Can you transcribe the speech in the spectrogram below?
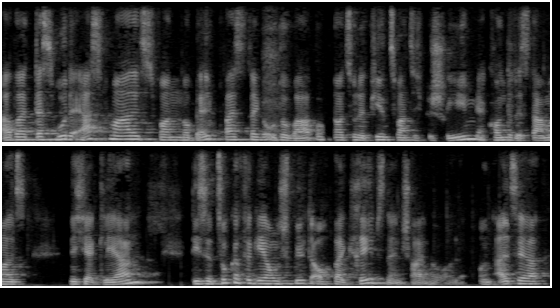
aber das wurde erstmals von Nobelpreisträger Otto Warburg 1924 beschrieben. Er konnte das damals nicht erklären. Diese Zuckervergärung spielt auch bei Krebs eine entscheidende Rolle. Und als er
